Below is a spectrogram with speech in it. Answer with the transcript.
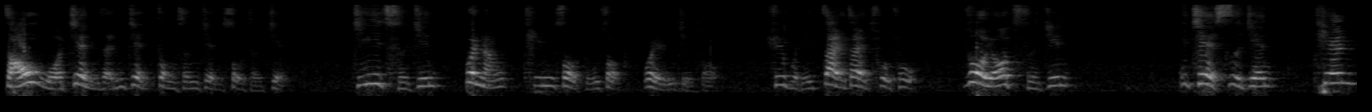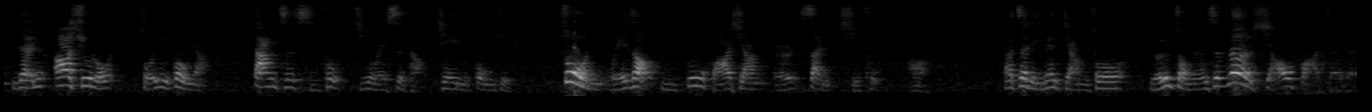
早我见、人见、众生见、受者见，即此经不能听受读受，为人解说。须菩提，在在处处，若有此经，一切世间天人阿修罗所应供养。当知此处即为是讨，皆以恭敬，坐礼围绕，以诸华香而散其处啊。那这里面讲说，有一种人是乐小法则的，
